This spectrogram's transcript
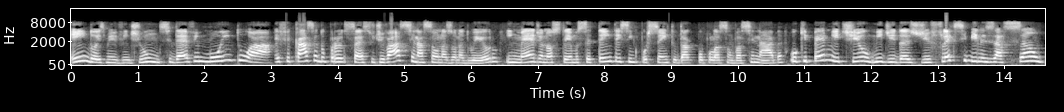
em 2021 se deve muito à eficácia do processo de vacinação na zona do euro. Em média, nós temos 75% da população vacinada, o que permitiu medidas de flexibilização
